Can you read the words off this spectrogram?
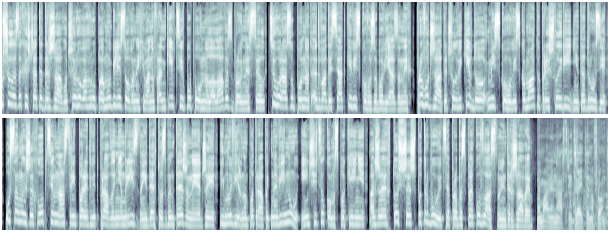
Рушили захищати державу. Чергова група мобілізованих івано-франківців поповнила лави збройних сил. Цього разу понад два десятки військовозобов'язаних. Проводжати чоловіків до міського військомату прийшли рідні та друзі. У самих же хлопців настрій перед відправленням різний. Дехто збентежений, адже ймовірно потрапить на війну. Інші цілком спокійні, адже хтось ще ж потурбується про безпеку власної держави. Нормальний настрій, треба йти на фронт.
